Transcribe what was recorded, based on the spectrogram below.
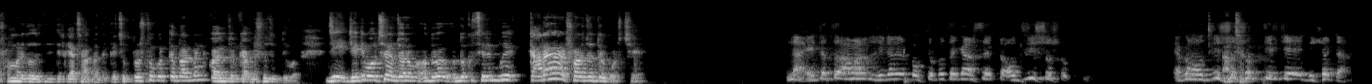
সম্মানিত অতিথিদের কাছে আপনাদের কিছু প্রশ্ন করতে পারবেন। কয়েকজনকে আমি সুযোগ দিব। জি যেটি বলছিলাম অধ্যাপক- অধ্যক্ষ সেলিম ভুঁইয়া কারা ষড়যন্ত্র করছে? না এটা তো আমার লিডারের বক্তব্য থেকে আসছে একটা অদৃশ্য শক্তি। এখন অদৃশ্য আচ্ছা। শক্তির যে বিষয়টা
